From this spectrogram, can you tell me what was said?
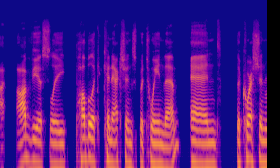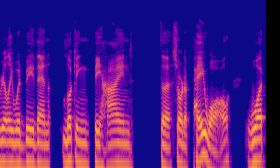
uh, obviously public connections between them. And the question really would be then looking behind the sort of paywall, what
